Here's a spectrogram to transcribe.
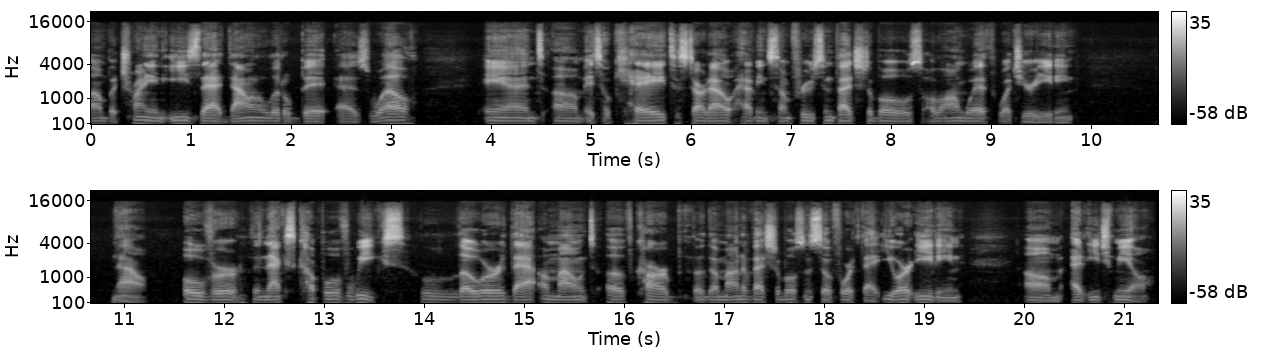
um, but try and ease that down a little bit as well. And um, it's okay to start out having some fruits and vegetables along with what you're eating. Now, over the next couple of weeks, lower that amount of carb, the amount of vegetables and so forth that you are eating um, at each meal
